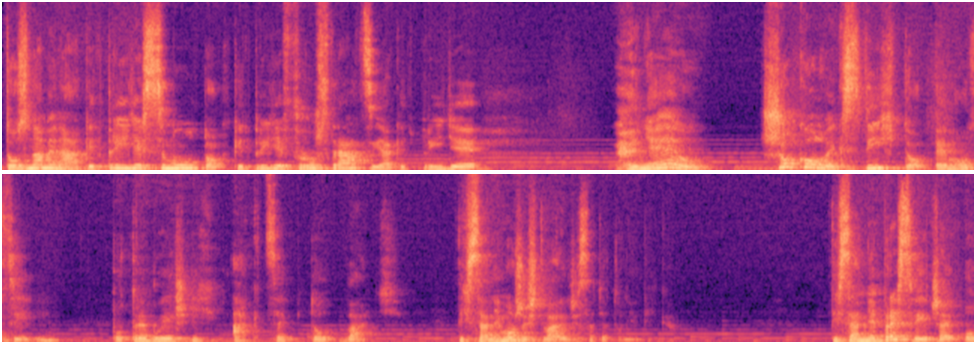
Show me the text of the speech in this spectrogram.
To znamená, keď príde smútok, keď príde frustrácia, keď príde hnev, čokoľvek z týchto emócií, potrebuješ ich akceptovať. Ty sa nemôžeš tváriť, že sa ťa to netýka. Ty sa nepresviečaj o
